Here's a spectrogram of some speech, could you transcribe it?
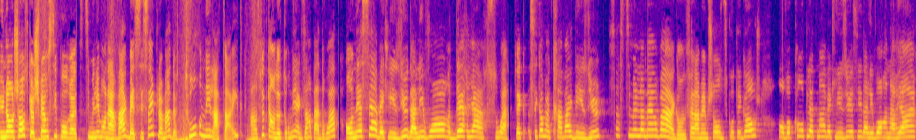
Une autre chose que je fais aussi pour euh, stimuler mon nerf vague, ben, c'est simplement de tourner la tête. Ensuite, quand on a tourné, exemple, à droite, on essaie avec les yeux d'aller voir derrière soi. C'est comme un travail des yeux. Ça stimule le nerf vague. On fait la même chose du côté gauche. On va complètement avec les yeux essayer d'aller voir en arrière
